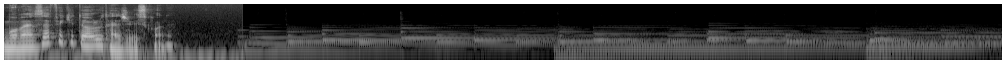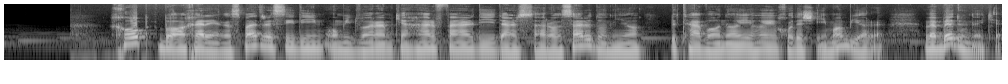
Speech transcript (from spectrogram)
موظفه که دارو تجویز کنه. خب با آخر این قسمت رسیدیم. امیدوارم که هر فردی در سراسر دنیا به توانایی های خودش ایمان بیاره و بدونه که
